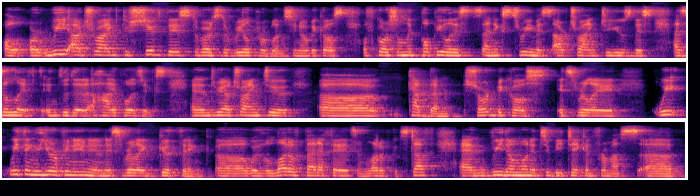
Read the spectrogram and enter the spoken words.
or, or, we are trying to shift this towards the real problems, you know, because of course only populists and extremists are trying to use this as a lift into the high politics. And we are trying to uh, cut them short because it's really we we think the European Union is really a good thing uh, with a lot of benefits and a lot of good stuff, and we don't want it to be taken from us uh,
